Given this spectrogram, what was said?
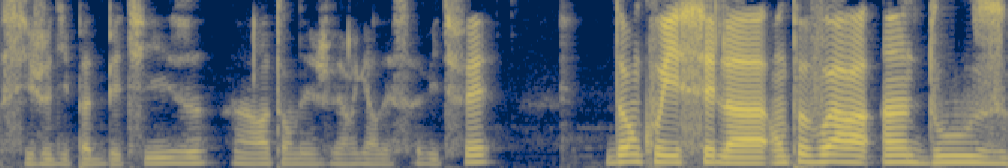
si je dis pas de bêtises. Alors attendez, je vais regarder ça vite fait. Donc oui, c'est là. On peut voir 1.12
